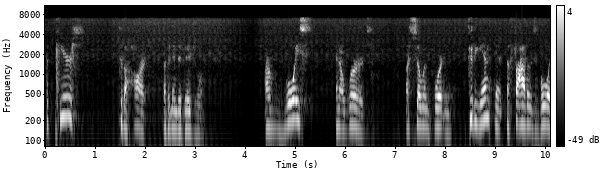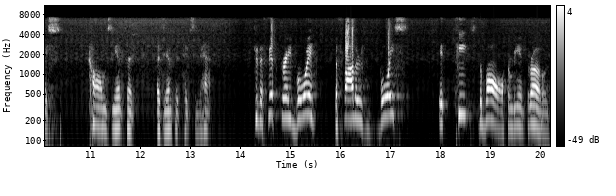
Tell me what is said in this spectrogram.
to pierce to the heart of an individual. Our voice and our words are so important. To the infant, the father's voice calms the infant as the infant takes a nap. To the fifth grade boy, the father's voice, it keeps the ball from being thrown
